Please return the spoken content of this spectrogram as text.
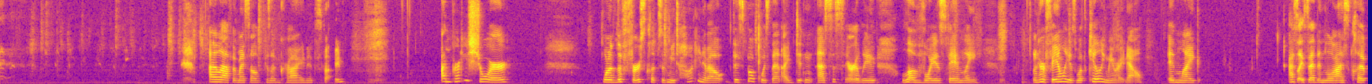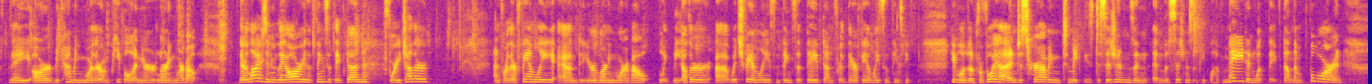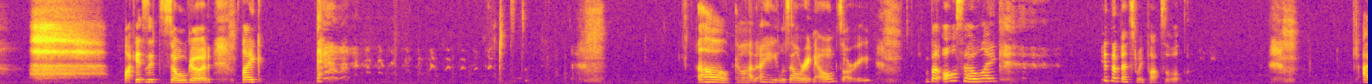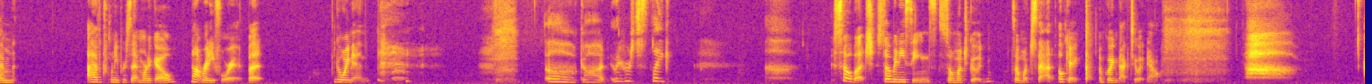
I laugh at myself because I'm crying. It's fine. I'm pretty sure one of the first clips of me talking about this book was that I didn't necessarily love Voya's family. And her family is what's killing me right now. And like, as I said in the last clip, they are becoming more their own people and you're learning more about their lives and who they are and the things that they've done for each other and for their family and you're learning more about like the other uh, witch families and things that they've done for their families and things pe people have done for Voya and just her having to make these decisions and, and decisions that people have made and what they've done them for and why is it so good? Like Oh god, I hate Liselle right now. I'm sorry but also like in the best way possible. I'm I have 20% more to go. Not ready for it, but going in. oh god, there was just like so much, so many scenes, so much good, so much sad. Okay, I'm going back to it now.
